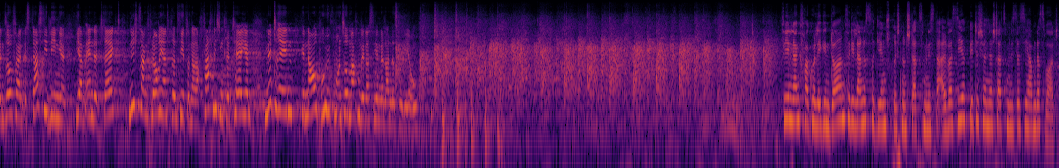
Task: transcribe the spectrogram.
Insofern ist das die Linie, die am Ende trägt. Nicht St. Florians-Prinzip, sondern nach fachlichen Kriterien mitreden, genau prüfen. Und so machen wir das hier in der Landesregierung. Vielen Dank, Frau Kollegin Dorn. Für die Landesregierung spricht nun Staatsminister Al-Wazir. Bitte schön, Herr Staatsminister, Sie haben das Wort.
